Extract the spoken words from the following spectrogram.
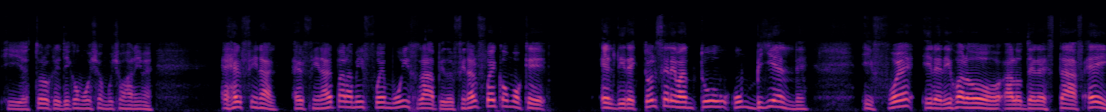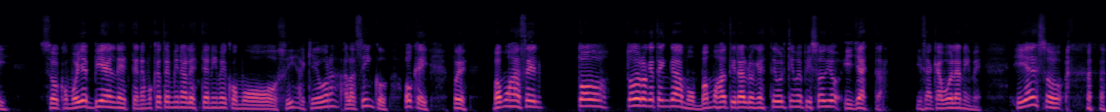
y esto lo critico mucho en muchos animes, es el final. El final para mí fue muy rápido. El final fue como que el director se levantó un viernes y fue y le dijo a los, a los del staff, hey, so como hoy es viernes, tenemos que terminar este anime como, ¿sí? ¿A qué hora? A las 5. Ok, pues vamos a hacer todo, todo lo que tengamos, vamos a tirarlo en este último episodio y ya está. Y se acabó el anime. Y eso,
